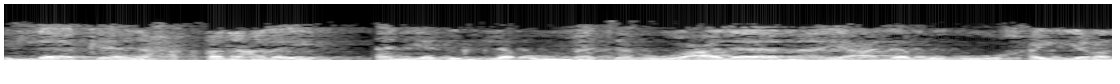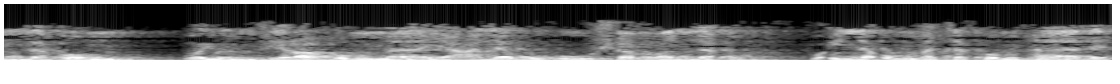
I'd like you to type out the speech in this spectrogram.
إلا كان حقا عليه أن يدل أمته على ما يعلمه خيرا لهم وينذرهم ما يعلمه شرا لهم. وإن أمتكم هذه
